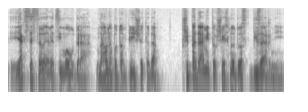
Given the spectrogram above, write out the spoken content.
Jak ste z celé veci moudrá? No ona potom píše teda, pripadá mi to všechno dosť bizarní.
